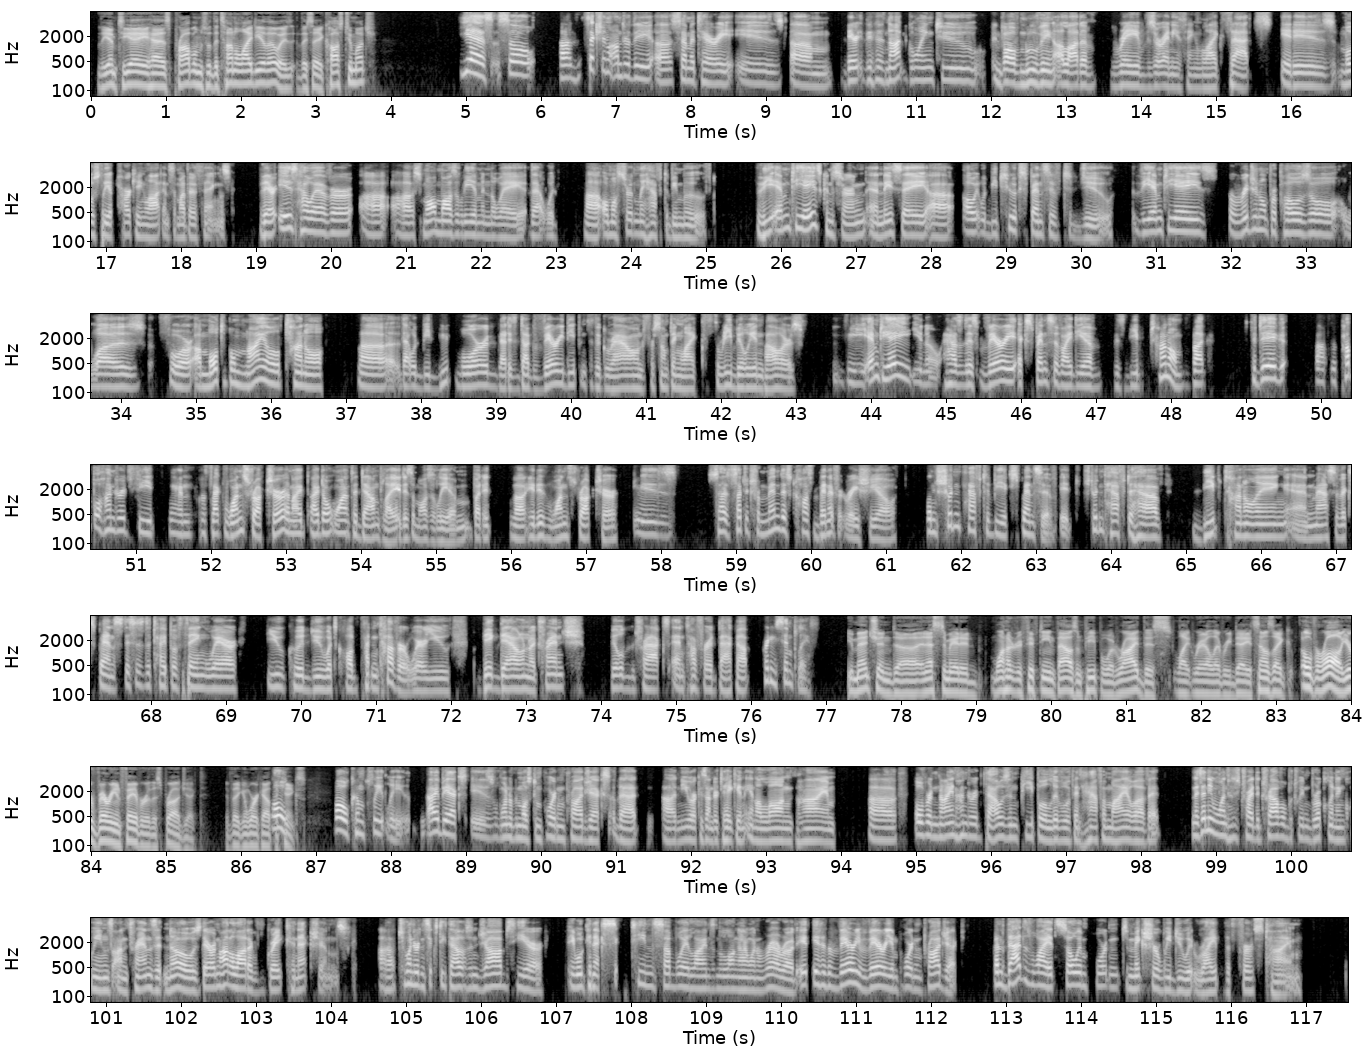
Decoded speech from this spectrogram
The MTA has problems with the tunnel idea, though. Is, they say it costs too much. Yes. So uh, section under the uh, cemetery is um, there. This is not going to involve moving a lot of graves or anything like that. It is mostly a parking lot and some other things. There is, however, uh, a small mausoleum in the way that would uh, almost certainly have to be moved. The MTA is concerned, and they say, uh, oh, it would be too expensive to do. The MTA's original proposal was for a multiple mile tunnel uh, that would be deep bored, that is dug very deep into the ground for something like $3 billion the MTA, you know, has this very expensive idea of this deep tunnel, but to dig a couple hundred feet and affect one structure, and I, I don't want to downplay it is a mausoleum, but it uh, it is one structure is has such a tremendous cost benefit ratio and shouldn't have to be expensive. It shouldn't have to have deep tunneling and massive expense. This is the type of thing where you could do what's called cut and cover, where you dig down a trench, build the tracks, and cover it back up pretty simply. You mentioned uh, an estimated 115,000 people would ride this light rail every day. It sounds like overall you're very in favor of this project if they can work out the oh, kinks. Oh, completely. IBX is one of the most important projects that uh, New York has undertaken in a long time. Uh, over 900,000 people live within half a mile of it. And as anyone who's tried to travel between Brooklyn and Queens on transit knows, there are not a lot of great connections. Uh, 260,000 jobs here. It would connect 16 subway lines in the Long Island Railroad. It, it is a very, very important project. And that is why it's so important to make sure we do it right the first time.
